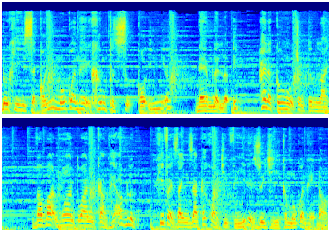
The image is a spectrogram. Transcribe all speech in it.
Đôi khi sẽ có những mối quan hệ không thật sự có ý nghĩa, đem lại lợi ích hay là cơ hội trong tương lai và bạn hoàn toàn cảm thấy áp lực khi phải dành ra các khoản chi phí để duy trì các mối quan hệ đó.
